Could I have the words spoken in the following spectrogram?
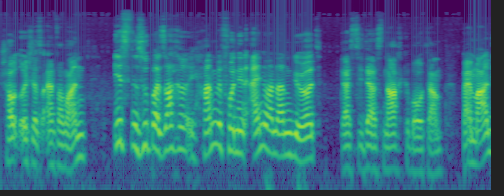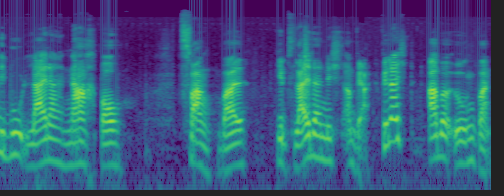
schaut euch das einfach mal an. Ist eine super Sache. Haben wir von den einen oder anderen gehört dass sie das nachgebaut haben. Bei Malibu leider Nachbauzwang, weil gibt es leider nicht am Werk. Vielleicht aber irgendwann.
